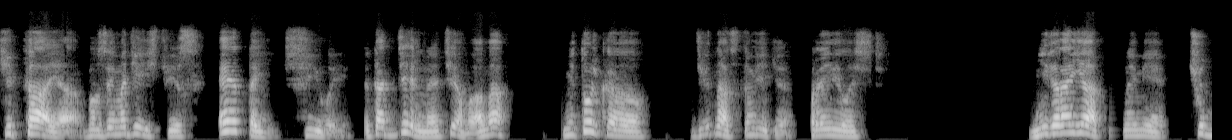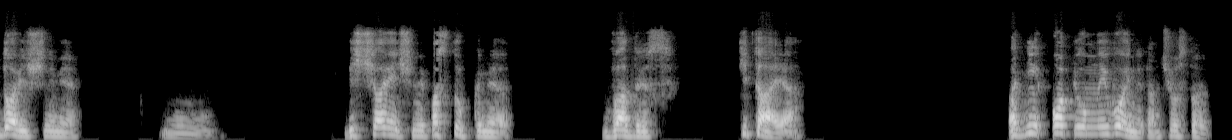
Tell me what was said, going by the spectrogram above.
Китая во взаимодействии с этой силой – это отдельная тема. Она не только в XIX веке проявилась невероятными, чудовищными, бесчеловечными поступками в адрес Китая. Одни опиумные войны там чего стоят.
